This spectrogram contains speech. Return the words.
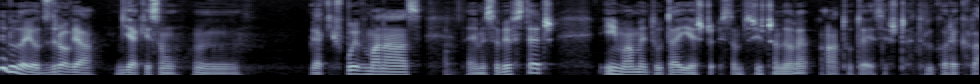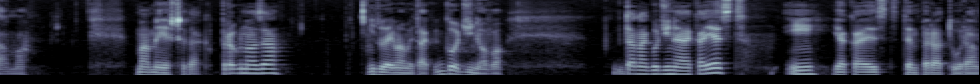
I tutaj od zdrowia, jakie są, yy, jaki wpływ ma na nas, dajemy sobie wstecz i mamy tutaj jeszcze, jest tam coś jeszcze na dole? A, tutaj jest jeszcze tylko reklama. Mamy jeszcze tak, prognoza i tutaj mamy tak, godzinowo. Dana godzina jaka jest, i jaka jest temperatura,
